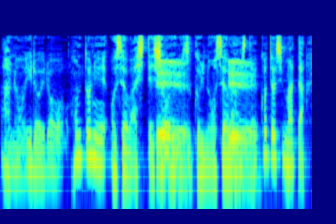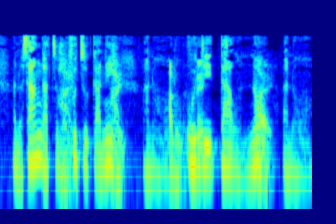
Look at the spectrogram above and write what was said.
あの、いろいろ、本当にお世話して、醤油作りのお世話をして、ええ。今年また、あの、3月の2日に、はい。はいあの、ね。ウーディタウンの、はい。あの、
